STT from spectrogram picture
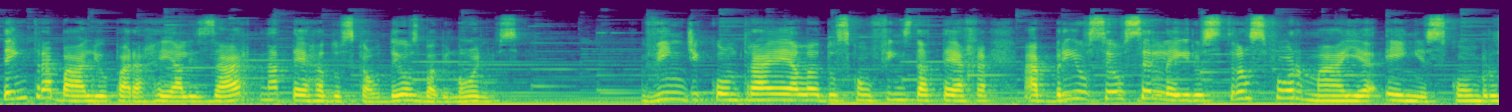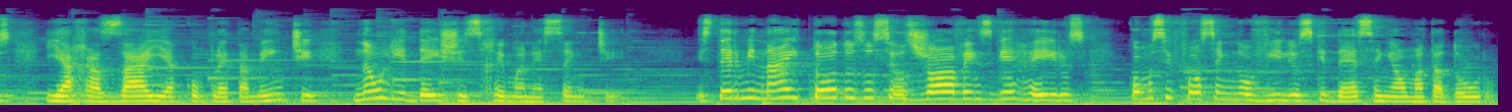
tem trabalho para realizar na terra dos caldeus babilônios. Vinde contra ela dos confins da terra, abri os seus celeiros, transformai-a em escombros e arrasai-a completamente, não lhe deixes remanescente. Exterminai todos os seus jovens guerreiros, como se fossem novilhos que descem ao matadouro.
